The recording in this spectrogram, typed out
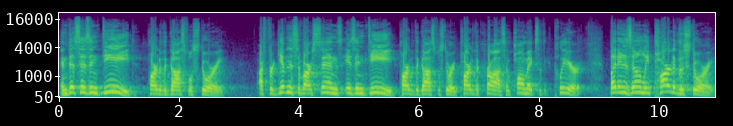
And this is indeed part of the gospel story. Our forgiveness of our sins is indeed part of the gospel story, part of the cross, and Paul makes it clear. But it is only part of the story.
